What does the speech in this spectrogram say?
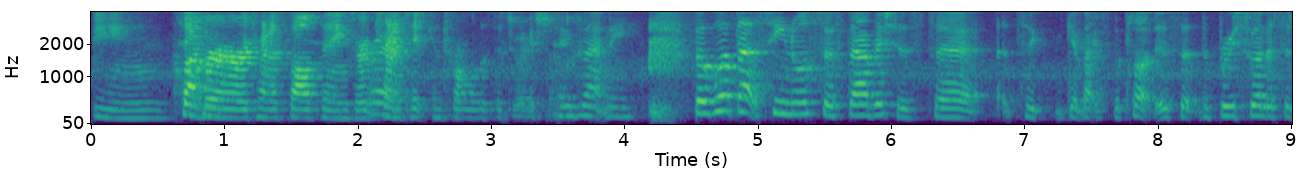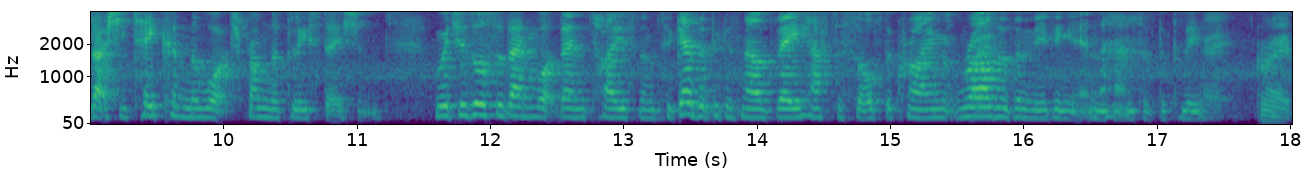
being clever or trying to solve things or trying to take control of the situation. Exactly. But what that scene also establishes to to get back to the plot is that the Bruce Willis had actually taken the watch from the police station, which is also then what then ties them together because now they have to solve the crime rather than leaving it in the hands of the police. Right. Right.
